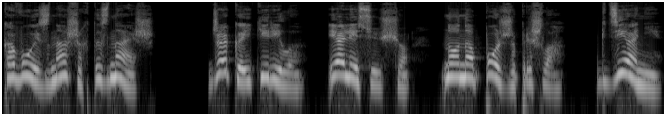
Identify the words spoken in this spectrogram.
Кого из наших ты знаешь?» «Джека и Кирилла, и Олесю еще, но она позже пришла. Где они?»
